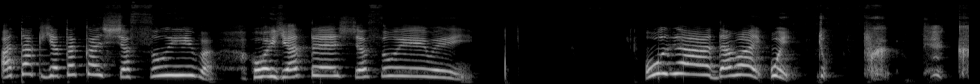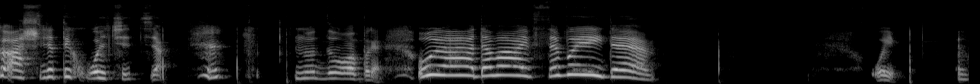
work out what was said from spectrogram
А так я така щаслива. Ой, я теж щасливий. Ура, давай. Ой, кашляти хочеться. Ну, добре. Ура, давай, все вийде. Ой, е,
